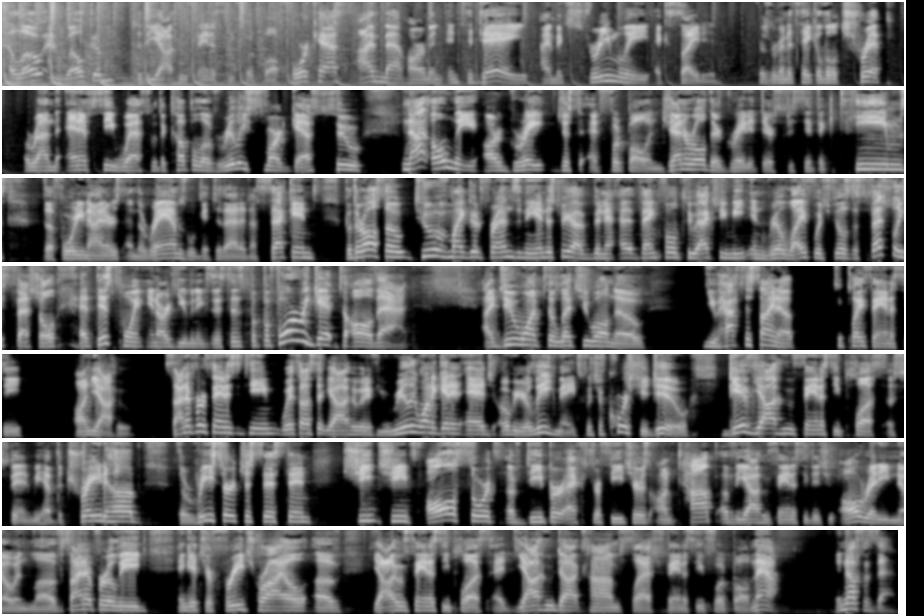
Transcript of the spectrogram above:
Hello and welcome to the Yahoo Fantasy Football Forecast. I'm Matt Harmon, and today I'm extremely excited because we're going to take a little trip around the NFC West with a couple of really smart guests who not only are great just at football in general, they're great at their specific teams, the 49ers and the Rams. We'll get to that in a second. But they're also two of my good friends in the industry. I've been uh, thankful to actually meet in real life, which feels especially special at this point in our human existence. But before we get to all that, I do want to let you all know you have to sign up to play fantasy on Yahoo. Sign up for a fantasy team with us at Yahoo. And if you really want to get an edge over your league mates, which of course you do, give Yahoo Fantasy Plus a spin. We have the trade hub, the research assistant, cheat sheets, all sorts of deeper extra features on top of the Yahoo Fantasy that you already know and love. Sign up for a league and get your free trial of Yahoo Fantasy Plus at yahoo.com slash fantasy football. Now, enough of that.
